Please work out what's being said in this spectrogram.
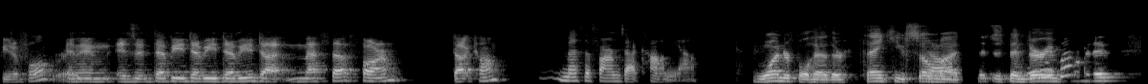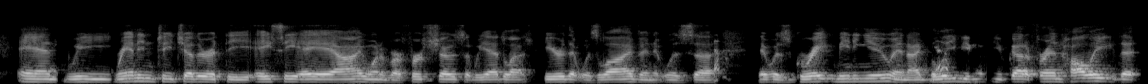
Beautiful. Great. And then is it www.methapharm.com? Methapharm.com, yeah. Wonderful, Heather. Thank you so, so much. This has been very informative. And we ran into each other at the ACAAI, one of our first shows that we had last year that was live, and it was uh, It was great meeting you, and I believe you you've got a friend Holly that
